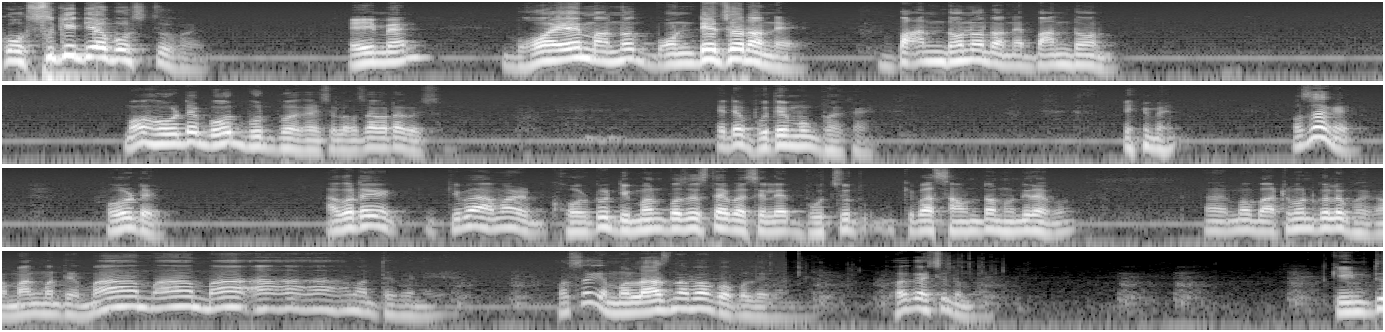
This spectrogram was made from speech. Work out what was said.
গচকি দিয়া বস্তু হয়। এই মেন ভয়ে মানুহক বন্দেজত আনে বান্ধনত আনে বান্ধন। মই সৰুতে বহুত ভূত ভয় খাইছিলোঁ সঁচা কথা কৈছোঁ। এতিয়া ভূতে মোক ভয় খায়। এই মেন সঁচাকৈ? সৰুতে? আগতে কিবা আমাৰ ঘৰটো ডিমন পজেছ টাইপ আছিলে ভূত চুত কিবা চাউণ্ড টাউন শুনি থাকোঁ। মই বাথৰুমত গ'লে ভয় খাওঁ মাক মাতে মা মা মা আ আ আ মাতি এনেকৈ সঁচাকৈ মই লাজ নাপাওঁ ক'বলৈ কাৰণে। ভয় খাইছিলোঁ মই। কিন্তু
